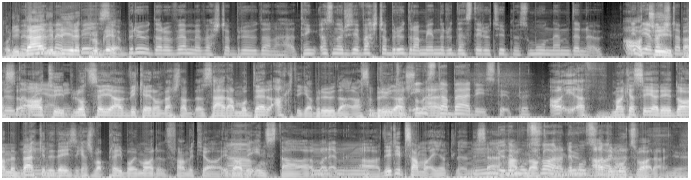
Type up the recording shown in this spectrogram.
Och det är där det blir ett problem. Vem är brudar och vem är värsta brudarna här? Tänk, alltså när du säger värsta brudarna, menar du den stereotypen som hon nämnde nu? Ja är det typ, värsta alltså, ja, typ. Låt säga vilka är de värsta så här, modellaktiga brudar? Alltså okay, brudar typ som insta är... baddies typ? Ja, man kan säga det idag men back mm. in the mm. days det kanske var playboy models, fan vet jag. Idag ja. det är insta, mm, whatever. Mm. Ja, det är typ samma egentligen. Det, är mm, jo, det motsvarar, det motsvarar. Ja det motsvarar. Yeah.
